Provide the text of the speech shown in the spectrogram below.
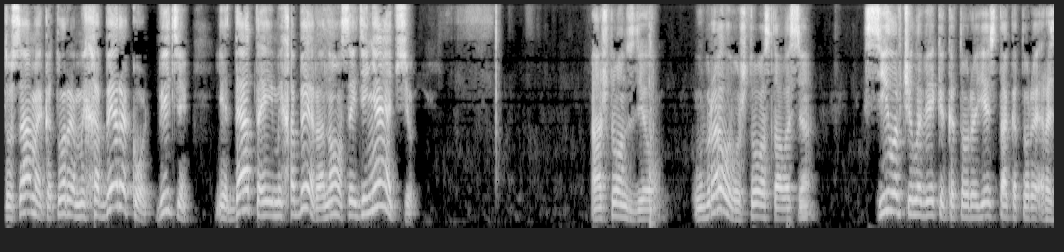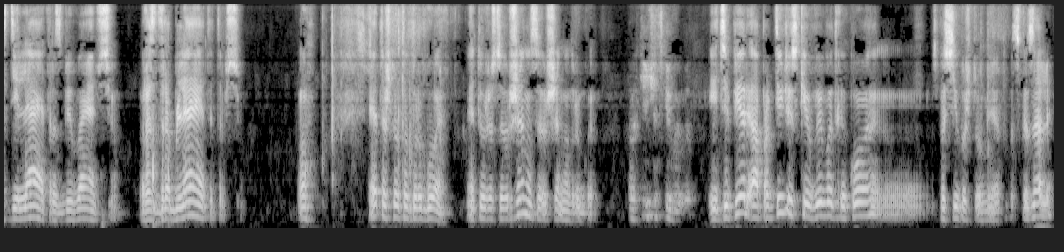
То самое, которое михабера коль. Видите? И дата и михабер, оно соединяет все. А что он сделал? Убрал его, что осталось? Сила в человеке, которая есть, та, которая разделяет, разбивает все, раздробляет это все. О, это что-то другое. Это уже совершенно-совершенно другое. Практический вывод. И теперь, а практический вывод какой? Спасибо, что мне это подсказали.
